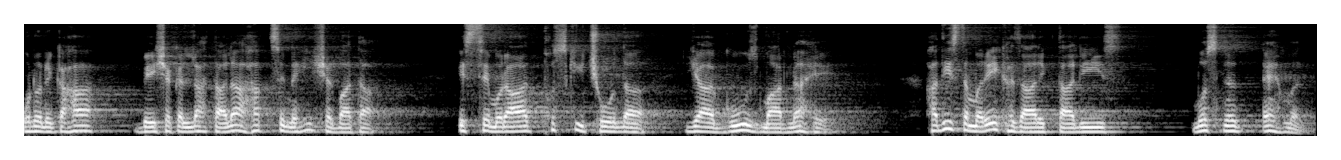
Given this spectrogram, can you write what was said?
انہوں نے کہا، بے شک اللہ تعالی حق سے نہیں شرماتا۔ اس سے مراد پھسکی چھوڑنا یا گوز مارنا ہے۔ حدیث نمبر ایک ہزار اکتالیس، مسند احمد۔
